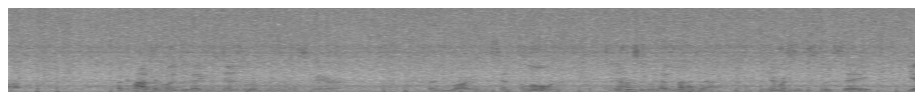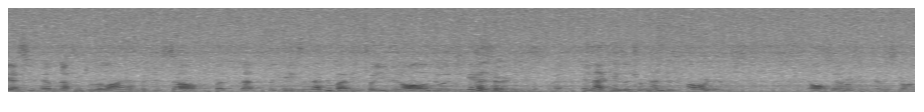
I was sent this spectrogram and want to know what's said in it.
Uh, a consequence of existentialism is despair, because you are in a sense alone. And Emerson would have none of that. And Emerson would say, yes, you have nothing to rely on but yourself, but that's the case with everybody, so you can all do it together. and that gives a tremendous power to Emerson. Also, Emerson has a strong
